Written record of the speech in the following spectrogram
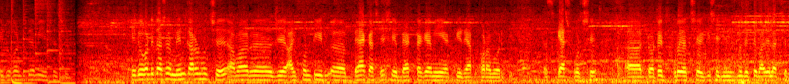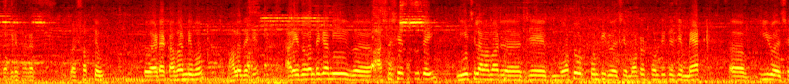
এই দোকানটিতে আমি এসেছি। এই দোকানটিতে আসার মেন কারণ হচ্ছে আমার যে আইফোনটির ব্যাগ আছে, সেই ব্যাগটাকে আমি একটি র্যাপ করাবো আর কি। স্ক্যাচ পড়ছে। ডটেড পড়ে যাচ্ছে আর কি। সেই জিনিসগুলো দেখতে বাজে লাগছে পকেটে থাকার সত্ত্বেও। তো একটা কাভার নিব, ভালো দেখে। আর এই দোকান থেকে আমি আশিসের থ্রুতেই নিয়েছিলাম আমার যে মোটর ফোনটি রয়েছে মোটর ফোনটিতে যে ম্যাট ই রয়েছে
